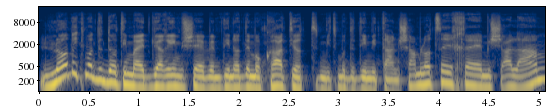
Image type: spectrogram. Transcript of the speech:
לא מתמודדות עם האתגרים שבמדינות דמוקרטיות מתמודדים איתן. שם לא צריך משאל עם,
